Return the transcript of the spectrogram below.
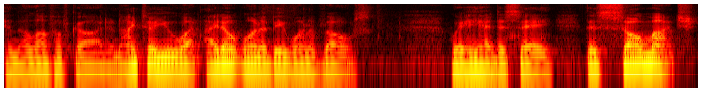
in the love of God. And I tell you what, I don't want to be one of those where he had to say, there's so much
